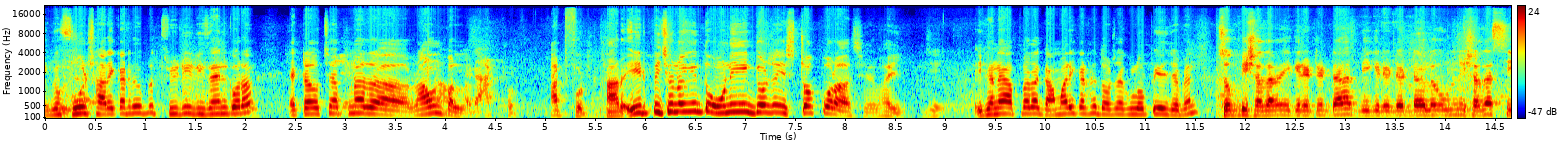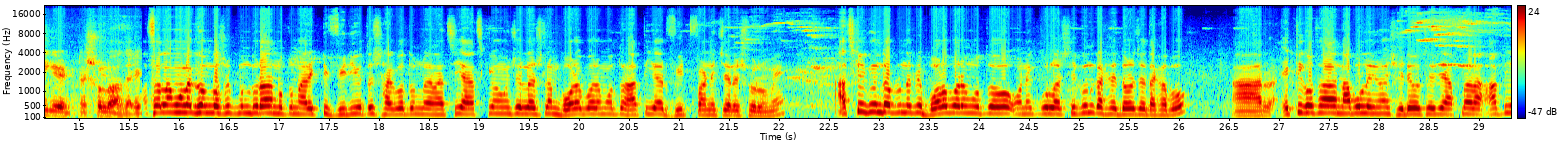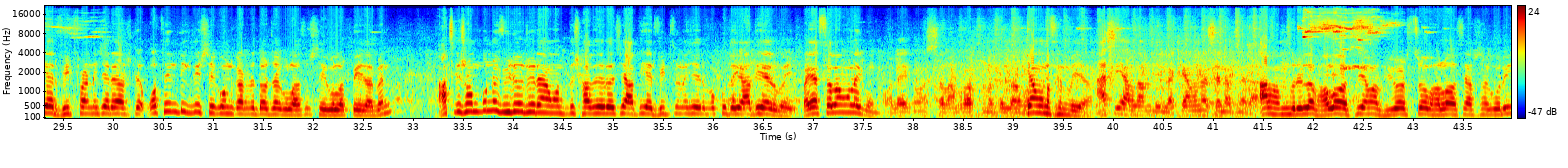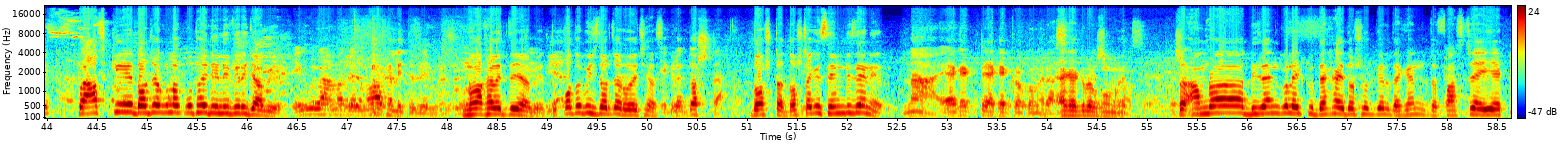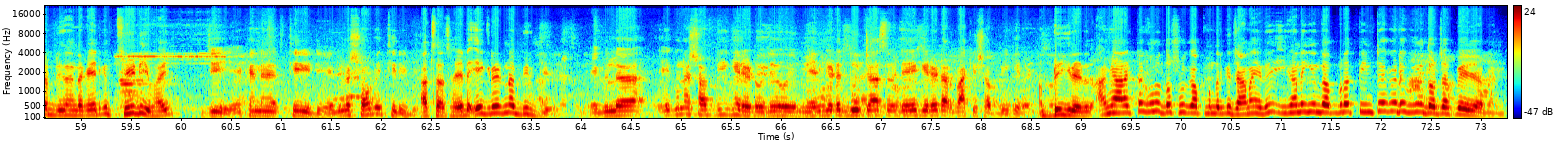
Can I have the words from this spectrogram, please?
একদম ফুল সাড়ে কাঠের উপর থ্রি ডি ডিজাইন করা। একটা হচ্ছে আপনার রাউন্ড পাল্লা। আট ফুট। আট ফুট। আর এর পিছনে কিন্তু অনেক দরজা স্টক করা আছে ভাই। জি। এখানে আপনারা গামারি কাঠের দরজাগুলো পেয়ে যাবেন। চব্বিশ হাজার এ গ্রেডেরটা বি গ্রেডেরটা হলো উনিশ হাজার সি গ্রেডটা ষোলো হাজার। আসসালামু আলাইকুম দর্শক বন্ধুরা নতুন আরেকটি ভিডিওতে স্বাগতম জানাচ্ছি। আজকে আমি চলে আসলাম বড় বড় মতো হাতি আর ভিট ফার্নিচারের শোরুমে। আজকে কিন্তু আপনাদেরকে বড় বড় মতো অনেকগুলো সেগুন কাঠের দরজা দেখাবো। আর একটি কথা না বললেই নয় সেটা হচ্ছে যে আপনারা আতি আর ভিট ফার্নিচারে আসলে অথেন্টিক যে সেগুন কাঠের দরজাগুলো আছে সেগুলো পেয়ে যাবেন। আজকে সম্পূর্ণ ভিডিও জুড়ে আমাদের সাথে রয়েছে আতি আর ভিট ফার্নিচারের পক্ষ থেকে আতি আর ভাই। ভাই আসসালামু আলাইকুম। ওয়ালাইকুম আসসালাম রহমতুল্লাহ কেমন আছেন ভাইয়া? আছি আলহামদুলিল্লাহ। কেমন আছেন আপনারা? আলহামদুলিল্লাহ ভালো আছি। আমার ভিউয়ার্সরাও ভালো আছে আশা করি। তো আজকে দরজাগুলো কোথায় ডেলিভারি যাবে? এগুলো আমাদের নোয়াখালীতে যাবে। নোয়াখালীতে যাবে। তো কত পিস দরজা রয়েছে আজকে? এগুলো দশটা। দশটা দশটা কি সেম ডিজাইনের না এক একটা এক এক রকমের আছে এক এক রকমের। তো আমরা ডিজাইনগুলো একটু দেখাই দর্শকদের দেখেন। তো ফার্স্টে এই একটা ডিজাইন দেখাই। এটা কি থ্রি ডি ভাই? জি এখানে থ্রি ডি এগুলো সবই থ্রি ডি আচ্ছা আচ্ছা এটা এ গ্রেড না বি গ্রেড এগুলা এগুলো সব বি গ্রেড ওই যে ওই মেন গেটের দুইটা আছে ওইটা এ গ্রেড আর বাকি সব বি গ্রেড বি গ্রেড আমি আরেকটা কথা দর্শক আপনাদেরকে জানাই দিই এখানে কিন্তু আপনারা তিনটা ক্যাটাগরি দরজা পেয়ে যাবেন।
